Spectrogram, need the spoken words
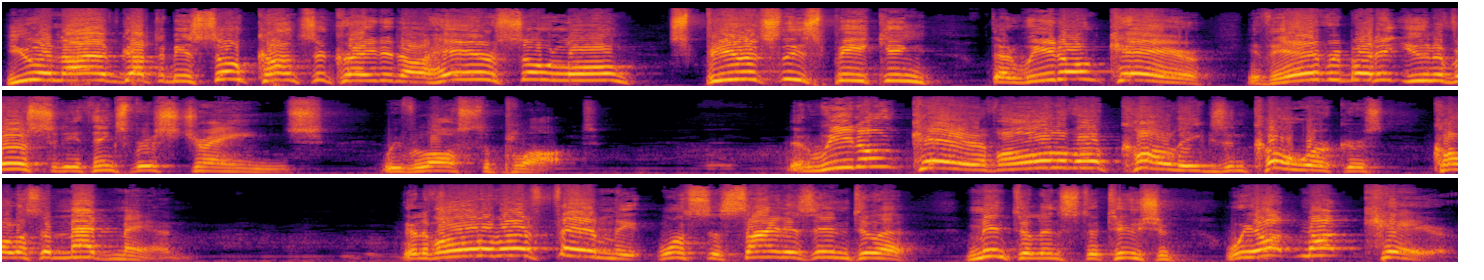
You and I have got to be so consecrated, our hair so long, spiritually speaking, that we don't care if everybody at university thinks we're strange. We've lost the plot. That we don't care if all of our colleagues and coworkers call us a madman. That if all of our family wants to sign us into a mental institution, we ought not care.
